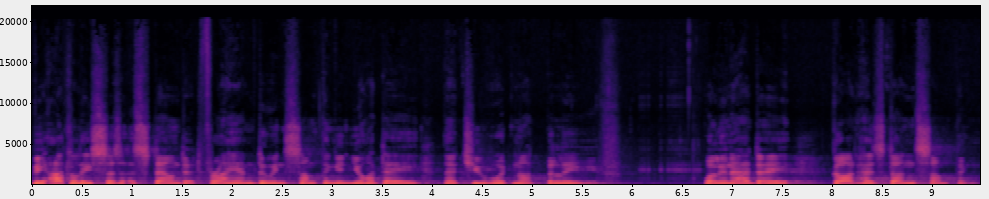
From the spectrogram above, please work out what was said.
Be utterly astounded, for I am doing something in your day that you would not believe. Well, in our day, God has done something.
